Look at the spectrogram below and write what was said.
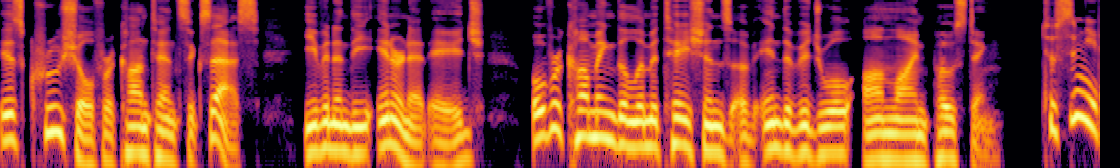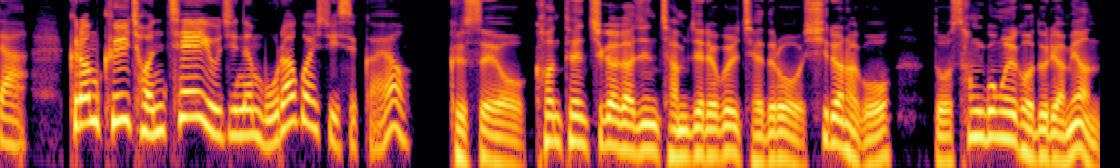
is crucial for content success, even in the internet age, overcoming the limitations of individual online posting. 좋습니다. 그럼 글 전체의 요지는 뭐라고 할 수 있을까요? 글쎄요, 컨텐츠가 가진 잠재력을 제대로 실현하고 또 성공을 거두려면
